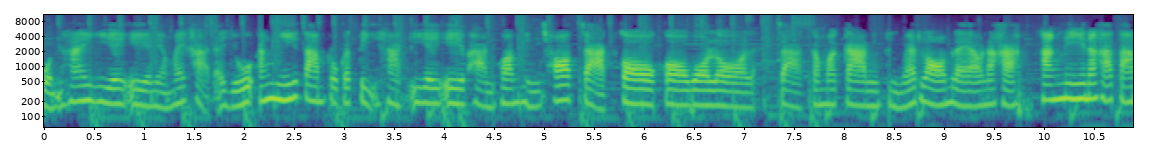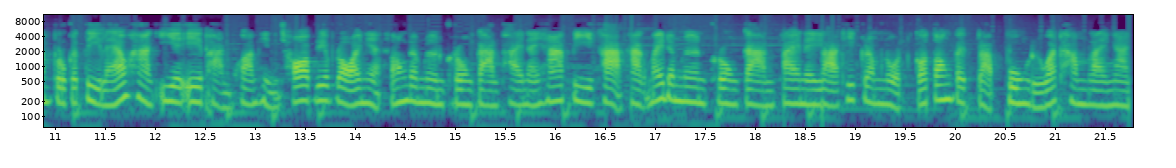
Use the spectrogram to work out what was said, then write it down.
ผลให้ EIA เนี่ยไม่ขาดอายุ ทั้งนี้ตามปกติหาก EIA ผ่านความเห็นชอบจากกกวลจากกรรมการสิ่งแวดล้อมแล้วนะคะทั้งนี้นะคะตามปกติแล้วหาก EIA ผ่านความเห็นชอบเรียบร้อยเนี่ยต้องดำเนินโครงการภายใน 5 ปีค่ะ หากไม่ดำเนินโครงการภายในเวลาที่กำหนดก็ต้องไปปรับปรุงหรือว่าทำรายงาน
